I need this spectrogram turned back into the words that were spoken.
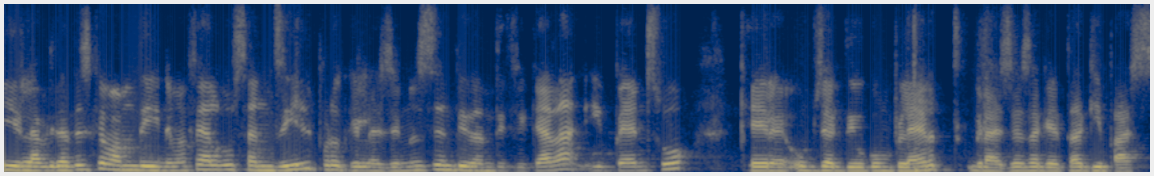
I la veritat és que vam dir, anem a fer alguna senzill, però que la gent es senti identificada i penso que era objectiu complert gràcies a aquest equipàs.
